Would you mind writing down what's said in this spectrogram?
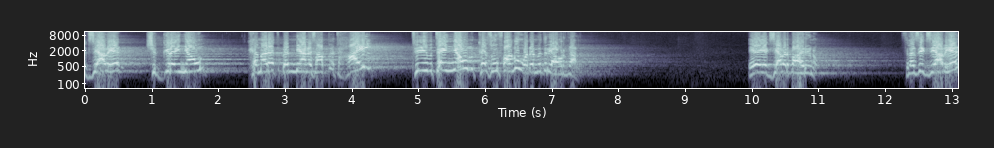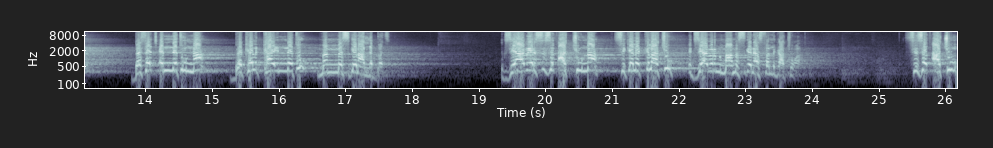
እግዚአብሔር ችግረኛውን ከመሬት በሚያነሳበት ኃይል ትዕቢተኛውን ከዙፋኑ ወደ ምድር ያወርዳል። ይሄ የእግዚአብሔር ባህሪ ነው። ስለዚህ እግዚአብሔር በሰጭነቱና በከልካይነቱ መመስገን አለበት። እግዚአብሔር ሲሰጣችሁና ሲከለክላችሁ እግዚአብሔርን ማመስገን ያስፈልጋችኋል። ሲሰጣችሁም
